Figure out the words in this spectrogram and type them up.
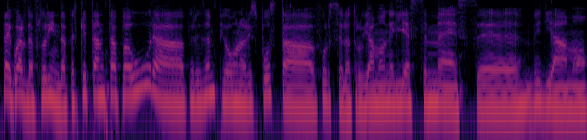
Beh, guarda Florinda, perché tanta paura? Per esempio una risposta forse la troviamo negli sms, vediamo.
